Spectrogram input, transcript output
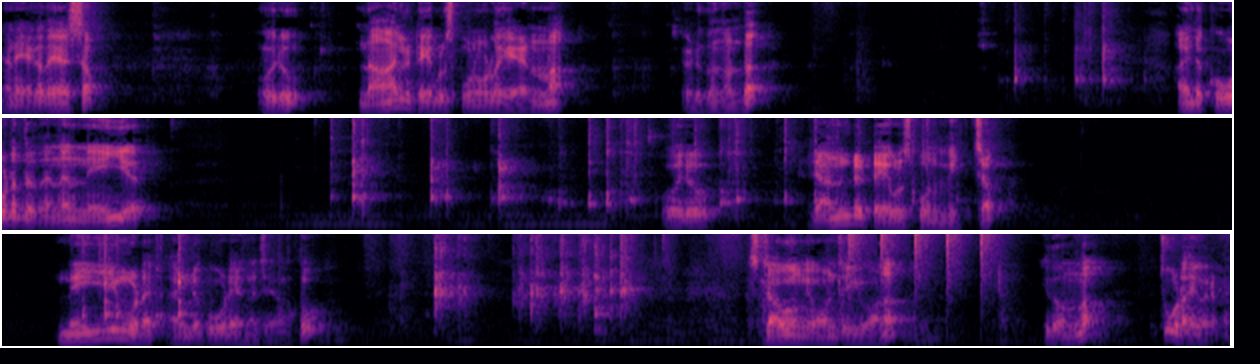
ഞാൻ ഏകദേശം ഒരു നാല് ടേബിൾ സ്പൂണോളം എണ്ണ എടുക്കുന്നുണ്ട്. അതിന്റെ കൂടത്തിൽ തന്നെ നെയ്യ് ഒരു രണ്ട് ടേബിൾ സ്പൂൺ മിച്ചം. നെയ്യും കൂടെ അതിന്റെ കൂടെ അങ്ങ് ചേർത്തു. സ്റ്റൗ അങ്ങ് ഓൺ ചെയ്യുവാണ്. ഇതൊന്ന് ചൂടായി വരട്ടെ.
